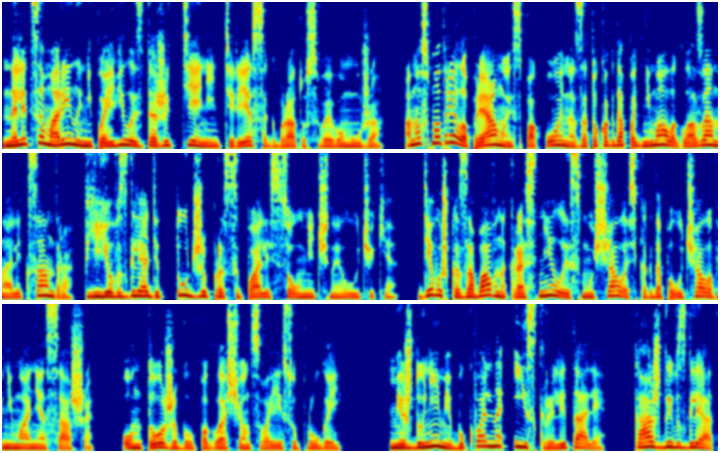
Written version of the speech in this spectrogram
На лице Марины не появилась даже тень интереса к брату своего мужа. Она смотрела прямо и спокойно, зато когда поднимала глаза на Александра, в ее взгляде тут же просыпались солнечные лучики. Девушка забавно краснела и смущалась, когда получала внимание Саши. Он тоже был поглощен своей супругой. Между ними буквально искры летали. Каждый взгляд,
